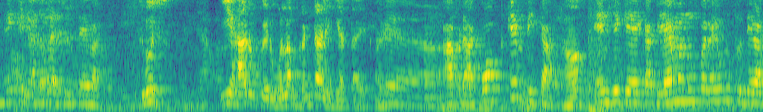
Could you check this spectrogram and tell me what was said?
નવા જ્યુસ એવા જ્યુસ? ઈ સારું કર્યું. ઓલામ કંટાળી ગયા હતા એક અરે આપડા કોક કેમ પીતા? હા. એની જગ્યાએ કાંક લેમન ઉપર આવ્યું હતું તેવા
